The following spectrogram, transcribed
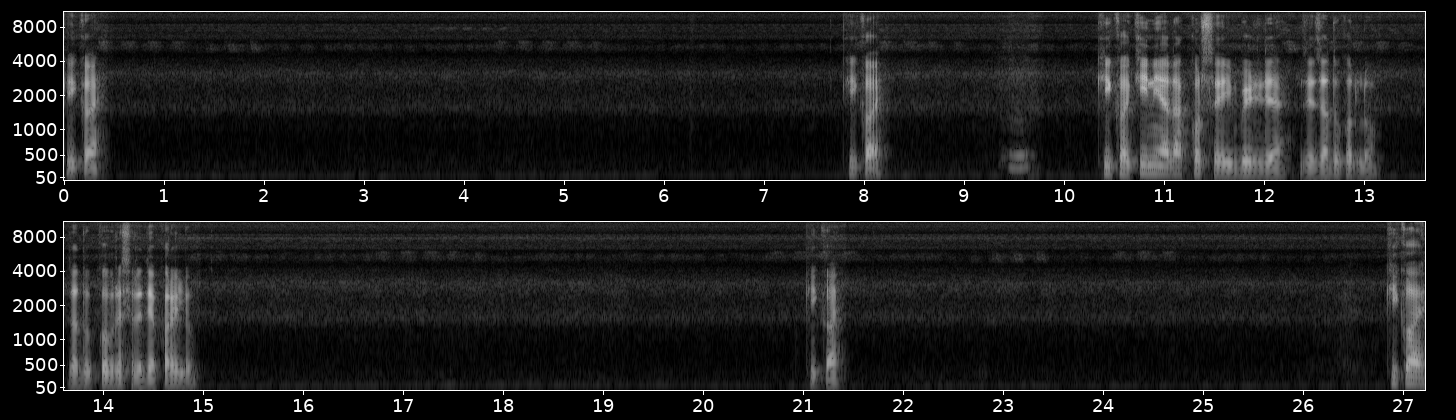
কি কয়? কি কয়? কি কয়? কি নিয়ে রাগ করছে এই বেডিটা যে জাদু করল? জাদু কবিরাজের দিয়ে করাইলো? কি কয়? কি কয়?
